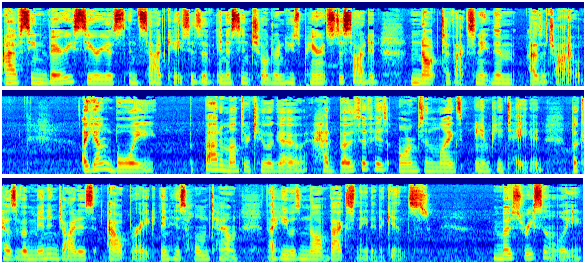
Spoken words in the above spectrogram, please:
I have seen very serious and sad cases of innocent children whose parents decided not to vaccinate them as a child. A young boy, about a month or two ago, had both of his arms and legs amputated because of a meningitis outbreak in his hometown that he was not vaccinated against. Most recently,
